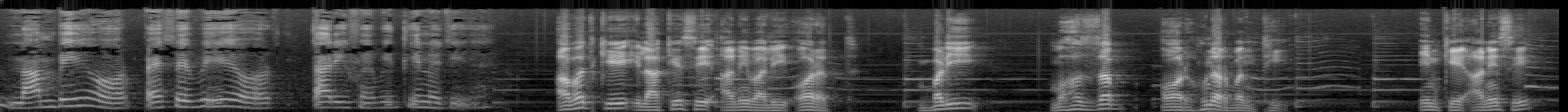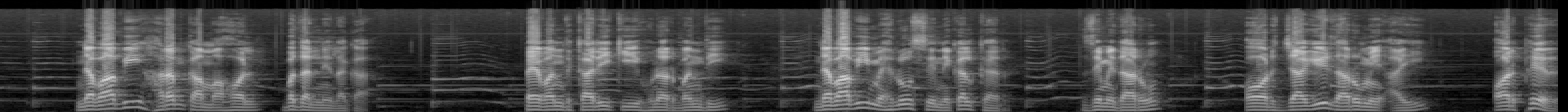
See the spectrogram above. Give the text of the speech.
नाम भी और पैसे भी और तारीफें भी, तीनों चीज़ें। अवध के इलाके से आने वाली औरत बड़ी महजब और हुनरमंद थी। इनके आने से नवाबी हरम का माहौल बदलने लगा। पैवंदकारी की हुनरमंदी नवाबी महलों से निकलकर जिम्मेदारों और जागीरदारों में आई और फिर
